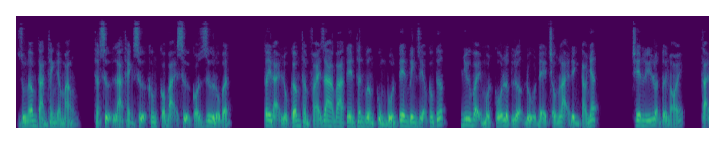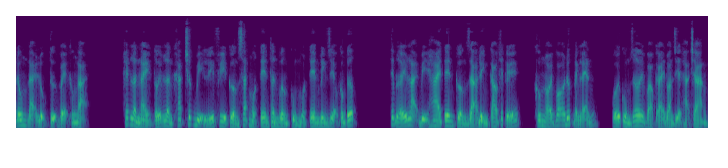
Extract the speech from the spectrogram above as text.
dùng âm tàn thanh nhầm mắng, thật sự là thành sự không có bại sự có dư đồ vật. Tây đại lục âm thầm phái ra ba tên thân vương cùng bốn tên vinh diệu công tước, như vậy một cố lực lượng đủ để chống lại đỉnh cao nhất. Trên lý luận tới nói, tại đông đại lục tự vệ không ngại hết lần này tới lần khác trước bị lý phi cường sát một tên thân vương cùng một tên binh diệu công tước. Tiếp lấy lại bị hai tên cường giả đỉnh cao thiết kế, không nói võ đức đánh lén, cuối cùng rơi vào cái đoàn diện hạ tràng.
